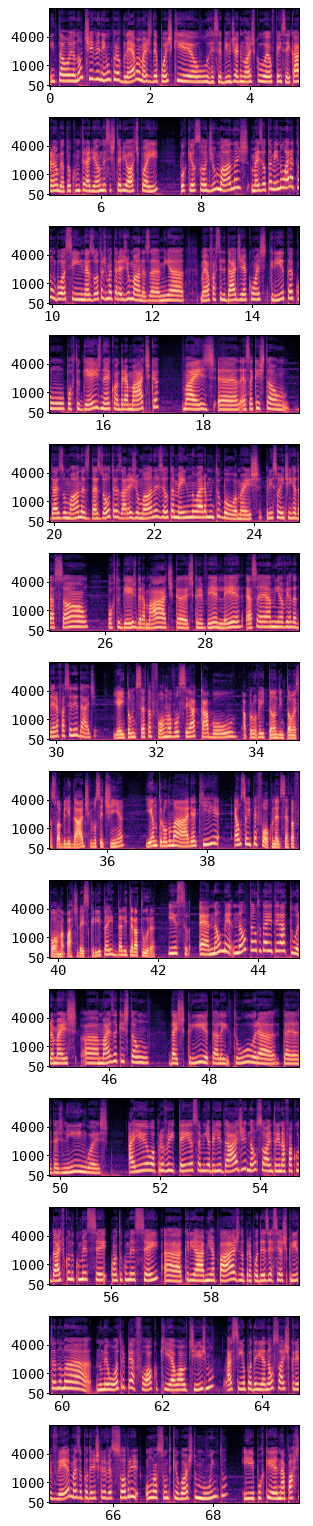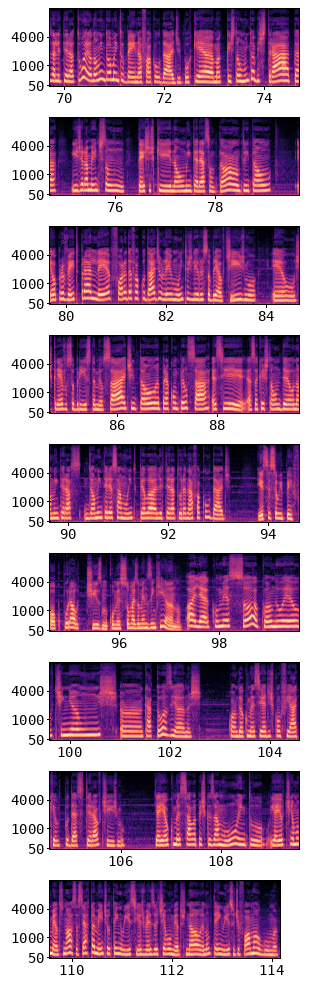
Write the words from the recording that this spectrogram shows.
Então eu não tive nenhum problema, mas depois que eu recebi o diagnóstico, eu pensei, caramba, eu tô contrariando esse estereótipo aí, porque eu sou de humanas, mas eu também não era tão boa assim nas outras matérias de humanas. A minha maior facilidade é com a escrita, com o português, né, com a gramática, mas é, essa questão das humanas, das outras áreas de humanas, eu também não era muito boa, mas principalmente em redação, português, gramática, escrever, ler, essa é a minha verdadeira facilidade. E aí, então, de certa forma, você acabou aproveitando, então, essa sua habilidade que você tinha e entrou numa área que é o seu hiperfoco, né, de certa forma, a parte da escrita e da literatura. Isso, é, não, me, não tanto da literatura, mas uh, mais a questão da escrita, leitura, da, das línguas, Aí eu aproveitei essa minha habilidade, não só entrei na faculdade quando comecei, quando comecei a criar a minha página para poder exercer a escrita numa no meu outro hiperfoco, que é o autismo. Assim eu poderia não só escrever, mas eu poderia escrever sobre um assunto que eu gosto muito, e porque na parte da literatura eu não me dou muito bem na faculdade, porque é uma questão muito abstrata e geralmente são textos que não me interessam tanto, então eu aproveito para ler fora da faculdade, eu leio muitos livros sobre autismo, eu escrevo sobre isso no meu site, então é para compensar esse, essa questão de eu não me, de não me interessar muito pela literatura na faculdade. Esse seu hiperfoco por autismo começou mais ou menos em que ano? Olha, começou quando eu tinha uns uh, 14 anos, quando eu comecei a desconfiar que eu pudesse ter autismo. E aí eu começava a pesquisar muito, e aí eu tinha momentos, nossa, certamente eu tenho isso, e às vezes eu tinha momentos, não, eu não tenho isso de forma alguma.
